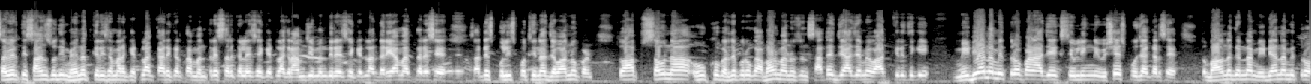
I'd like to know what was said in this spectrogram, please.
સવારથી સાંજ સુધી મહેનત કરી છે. અમારા કેટલાક કાર્યકર્તા મંત્રે સર્કલે છે, કેટલાક રામજી મંદિરે છે કેટલા દરિયામાં અત્યારે છે, સાથે જ પોલીસ પોથીના જવાનો પણ. તો આપ સૌના હું ખૂબ હૃદયપૂર્વક આભાર માનું છું. સાથે જ જે આજે મેં વાત કરી હતી કે મીડિયાના મિત્રો પણ આજે એક શિવલિંગની વિશેષ પૂજા કરશે. તો ભાવનગરના મીડિયાના મિત્રો,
